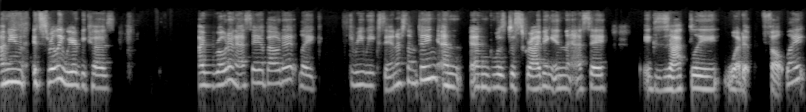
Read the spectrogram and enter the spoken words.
I mean, it's really weird because I wrote an essay about it like 3 weeks in or something and and was describing in the essay exactly what it felt like.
